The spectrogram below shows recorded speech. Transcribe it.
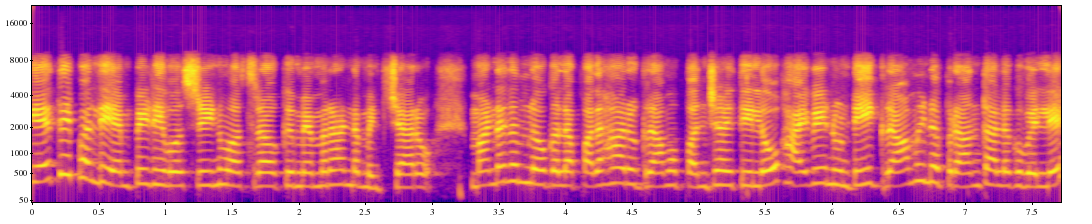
కేతేపల్లి ఎంపీడీఓ శ్రీనివాసరావుకి మెమరాండం ఇచ్చారు. మండలంలో గల పదహారు గ్రామ పంచాయతీలో హైవే నుండి గ్రామీణ ప్రాంతాలకు వెళ్ళే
